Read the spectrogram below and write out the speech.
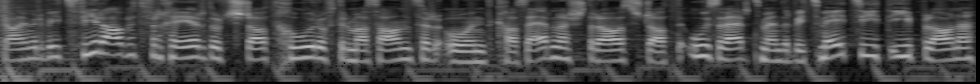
Da haben wir ein bisschen Feierabendverkehr durch die Stadt Chur auf der Masanzer und Kasernenstraße statt auswärts. Wir haben ein bisschen mehr Zeit einplanen.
